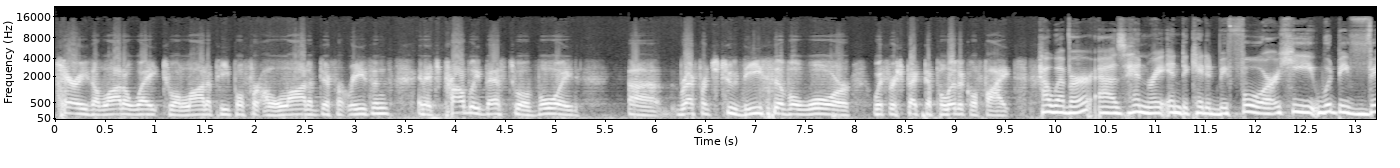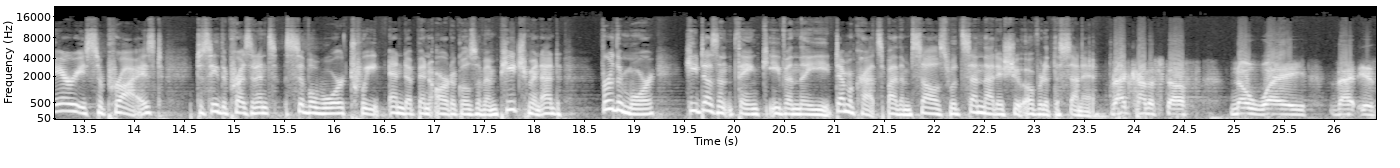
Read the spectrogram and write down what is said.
carries a lot of weight to a lot of people for a lot of different reasons, and it's probably best to avoid uh, reference to the Civil War with respect to political fights. However, as Henry indicated before, he would be very surprised to see the president's Civil War tweet end up in articles of impeachment. And furthermore, he doesn't think even the Democrats by themselves would send that issue over to the Senate. That kind of stuff, no way that is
